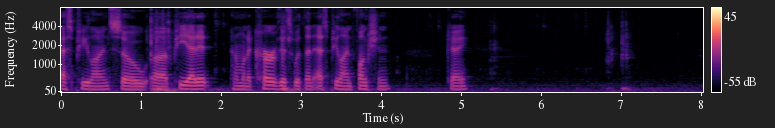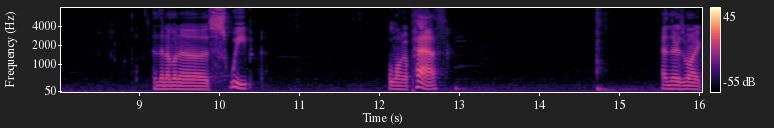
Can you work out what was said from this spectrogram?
SP line. So uh, P edit, and I'm going to curve this with an SP line function. Okay. And then I'm going to sweep along a path. And there's my,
